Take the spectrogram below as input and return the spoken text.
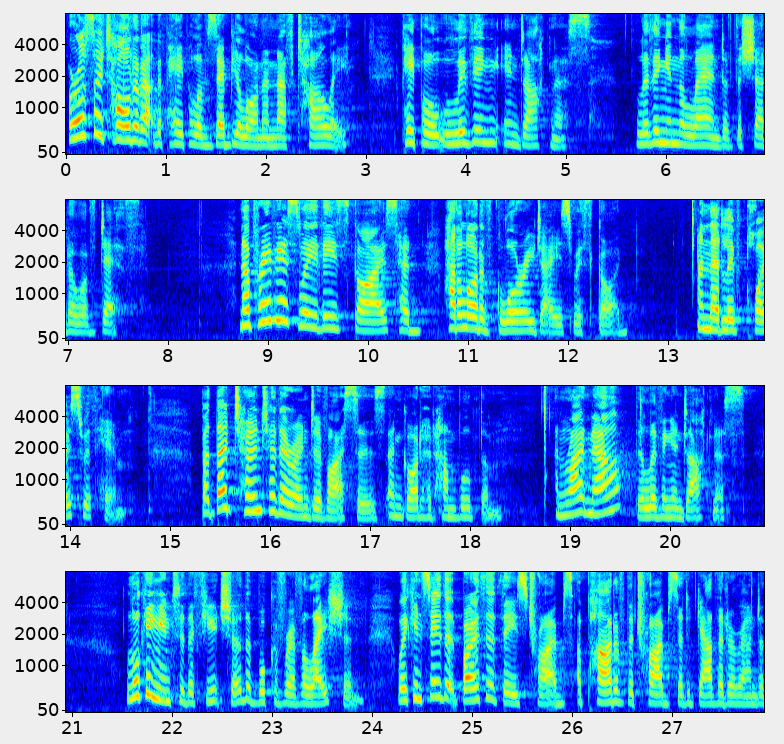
We're also told about the people of Zebulun and Naphtali, people living in darkness, living in the land of the shadow of death. Now, previously, these guys had had a lot of glory days with God and they'd lived close with Him. But they'd turned to their own devices and God had humbled them. And right now, they're living in darkness, Looking into the future, the book of Revelation, we can see that both of these tribes are part of the tribes that are gathered around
